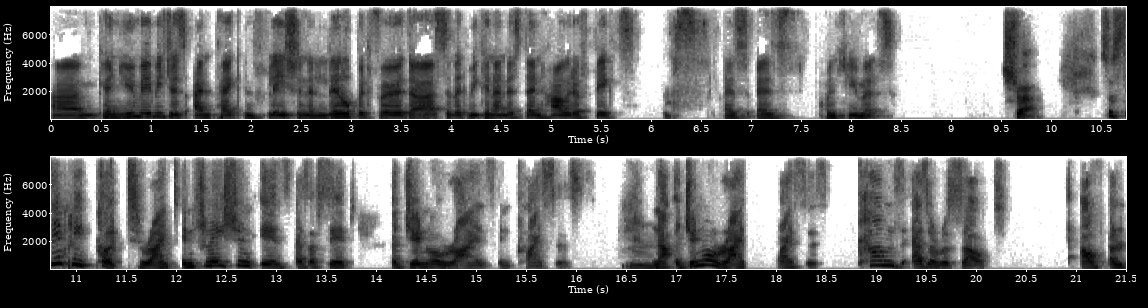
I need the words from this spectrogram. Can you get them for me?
Um, can you maybe just unpack inflation a little bit further so that we can understand how it affects us as, as consumers? Sure. So, simply put, right, inflation is, as I've said, a general rise in prices. Mm. Now, a general rise in prices comes as a result of, a,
